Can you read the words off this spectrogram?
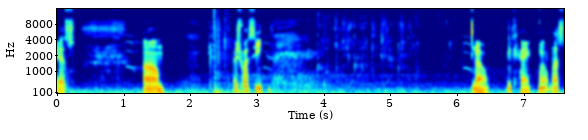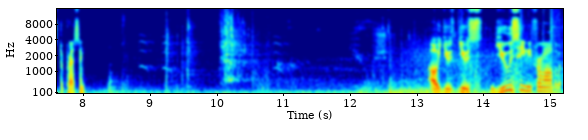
Yes. Um, I just want to see. No. Okay. Well, that's depressing. Oh, you you you see me from all the way,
